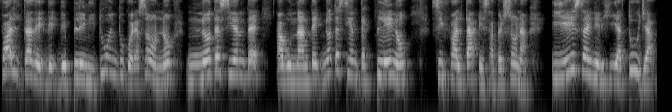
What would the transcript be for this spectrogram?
falta de, plenitud en tu corazón, ¿no? No te sientes abundante, no te sientes pleno si falta esa persona. Y esa energía tuya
